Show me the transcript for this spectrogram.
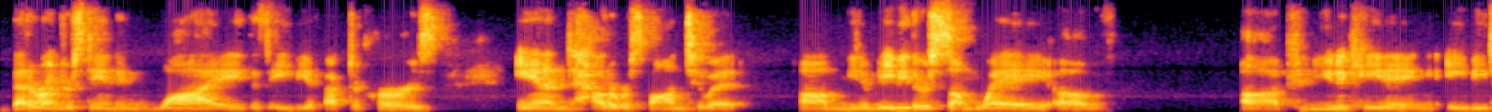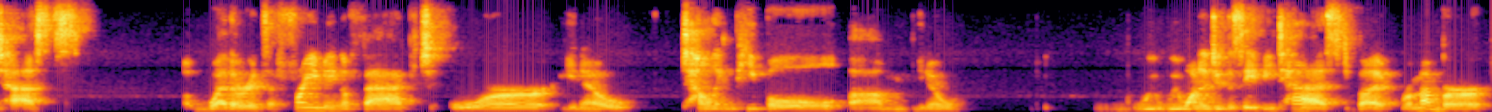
better understanding why this AB effect occurs and how to respond to it. Um, you know, maybe there's some way of uh, communicating AB tests, whether it's a framing effect or you know telling people, um, you know, we, we want to do this AB test, but remember,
